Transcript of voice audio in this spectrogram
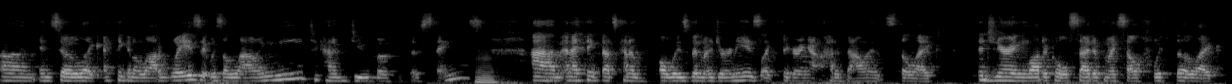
Um, and so like I think in a lot of ways it was allowing me to kind of do both of those things. Mm. Um, and I think that's kind of always been my journey is like figuring out how to balance the like engineering logical side of myself with the like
